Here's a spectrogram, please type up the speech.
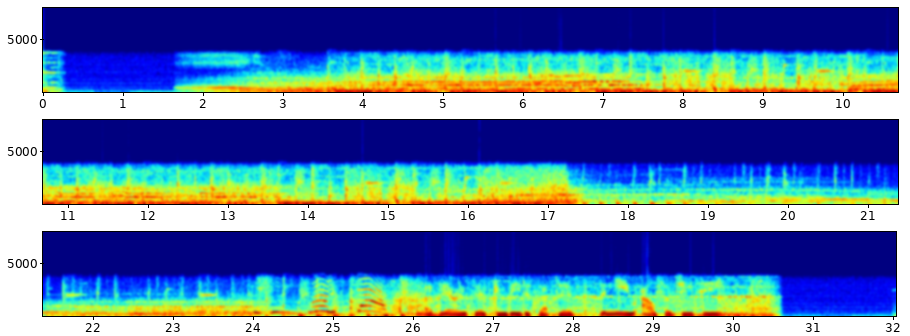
Appearances can be deceptive. The new Alfa GT.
